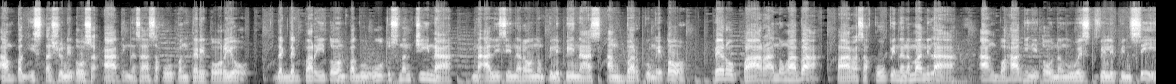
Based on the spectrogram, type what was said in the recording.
ang pag-istasyon nito sa ating nasasakupang teritoryo. Dagdag pa rito ang pag-uutos ng China na alisin na raw ng Pilipinas ang barkong ito. Pero para ano nga ba? Para sakupin na naman nila ang bahaging ito ng West Philippine Sea.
